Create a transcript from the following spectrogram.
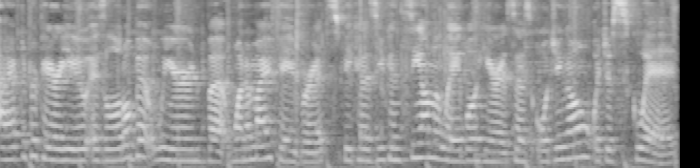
I have to prepare you, is a little bit weird, but one of my favorites because you can see on the label here it says ojingo, which is squid,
